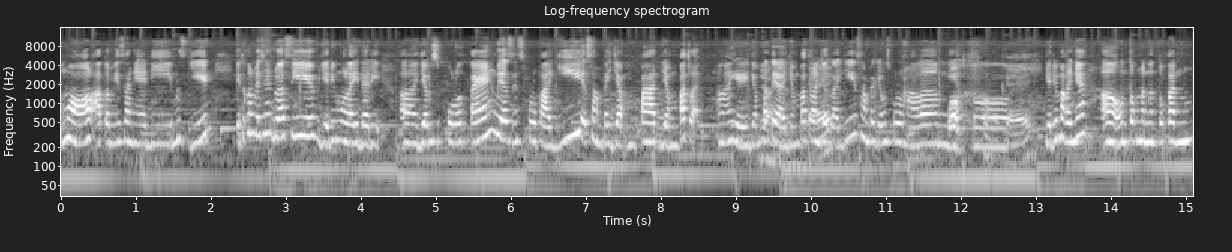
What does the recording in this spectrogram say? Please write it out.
mall atau misalnya di masjid itu kan biasanya dua shift jadi mulai dari eh, jam 10 tank biasanya 10 pagi sampai jam 4 jam 4 lah ah ya jam 4 ya, Ya. jam 4 Oke. lanjut lagi sampai jam 10 malam Oh, gitu Oke. jadi makanya eh, untuk menentukan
